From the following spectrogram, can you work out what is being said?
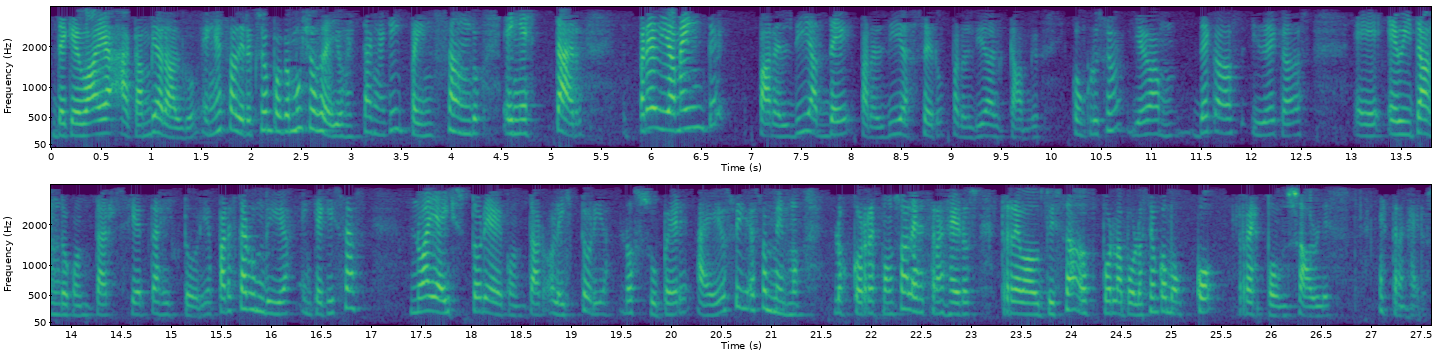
de que vaya a cambiar algo en esa dirección porque muchos de ellos están aquí pensando en estar previamente para el día D, para el día cero, para el día del cambio. Conclusión, llevan décadas y décadas eh, evitando contar ciertas historias para estar un día en que quizás no haya historia que contar o la historia los supere a ellos. Sí, esos mismos, los corresponsales extranjeros rebautizados por la población como corresponsables extranjeros.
